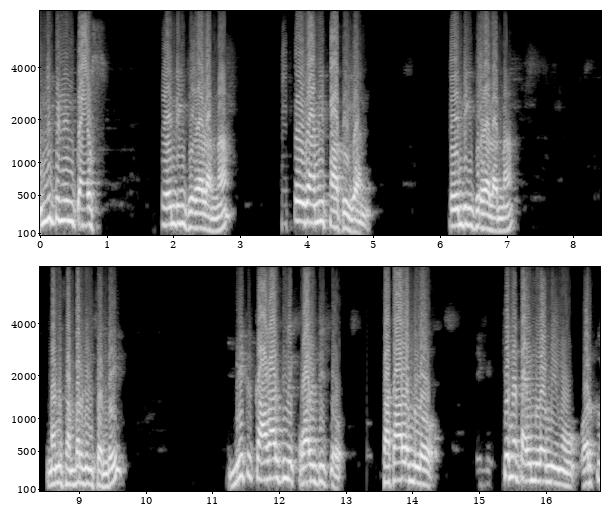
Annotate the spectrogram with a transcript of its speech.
ఇండిపెండెంట్ హౌస్ పెయింటింగ్ చేయాలన్నా కొత్తవి కానీ పాతవి కానీ పెయింటింగ్ చేయాలన్నా నన్ను సంప్రదించండి. మీకు కావాల్సిన క్వాలిటీతో సకాలంలో ఇచ్చిన టైంలో మేము వర్క్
